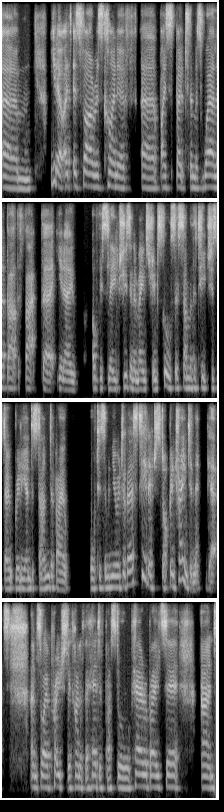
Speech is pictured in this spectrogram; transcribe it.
Um, you know as far as kind of uh, i spoke to them as well about the fact that you know obviously she's in a mainstream school so some of the teachers don't really understand about autism and neurodiversity. They've just not been trained in it yet. And so i approached the kind of the head of pastoral care about it and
